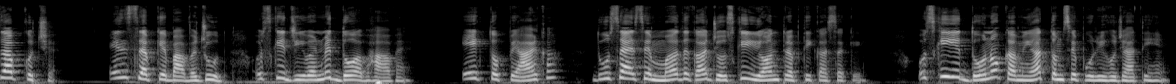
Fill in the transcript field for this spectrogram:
सब कुछ है। इन सब के बावजूद उसके जीवन में दो अभाव हैं। एक तो प्यार का, दूसरा ऐसे मर्द का जो उसकी यौन तृप्ति कर सके। उसकी ये दोनों कमियाँ तुमसे पूरी हो जाती हैं।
